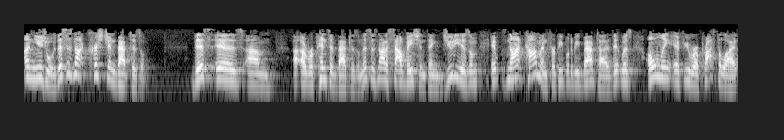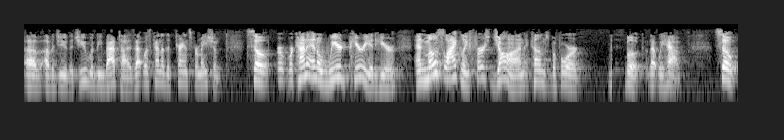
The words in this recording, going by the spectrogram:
unusual. This is not Christian baptism. This is um, a, repentive baptism. This is not a salvation thing. Judaism, it was not common for people to be baptized. It was only if you were a proselyte of, of a Jew that you would be baptized. That was kind of the transformation. So we're, we're kind of in a weird period here, and most likely First John comes before this book that we have. So,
